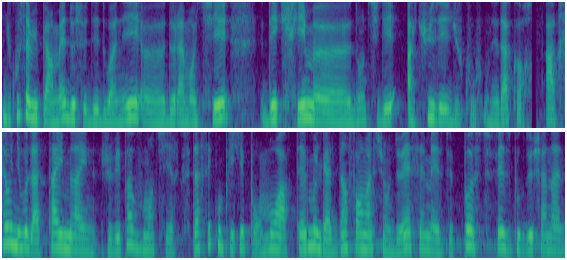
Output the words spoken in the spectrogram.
du coup, ça lui permet de se dédouaner euh, de la moitié des crimes euh, dont il est accusé, du coup. On est d'accord. Après, au niveau de la timeline, je vais pas vous mentir que c'est assez compliqué pour moi, tellement il y a d'informations, de SMS, de posts Facebook de Shannon.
